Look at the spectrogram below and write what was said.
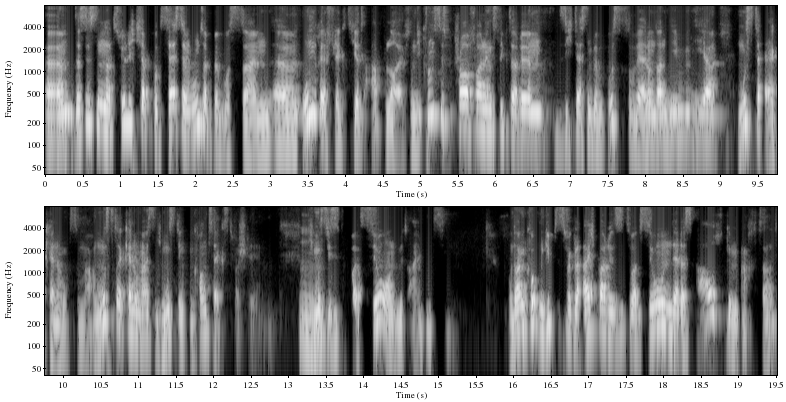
Ähm, das ist ein natürlicher Prozess, der im Unterbewusstsein äh, unreflektiert abläuft. Und die Kunst des Profilings liegt darin, sich dessen bewusst zu werden und dann eben eher Mustererkennung zu machen. Mustererkennung heißt, ich muss den Kontext verstehen. Mhm. Ich muss die Situation mit einbeziehen. Und dann gucken, gibt es vergleichbare Situationen, in der das auch gemacht hat.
